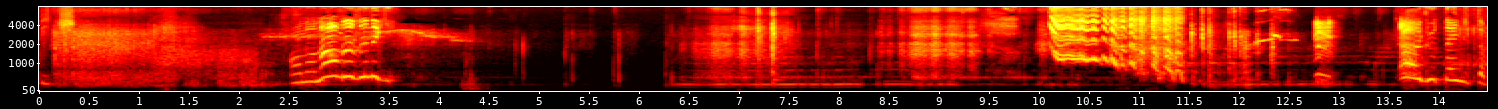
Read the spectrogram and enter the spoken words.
Biç. Ananı avradını Aa götten gittim.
